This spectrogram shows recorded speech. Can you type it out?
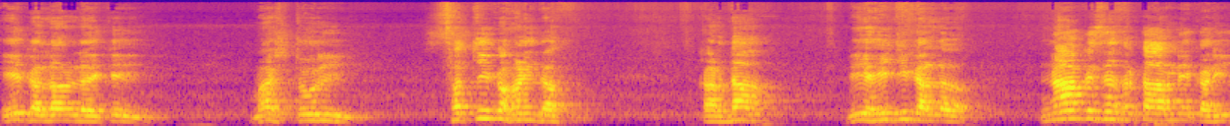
ਇਹ ਗੱਲਾਂ ਨੂੰ ਲੈ ਕੇ ਮੈਂ ਸਟੋਰੀ ਸੱਚੀ ਕਹਾਣੀ ਦੱਸ ਕਰਦਾ ਵੀ ਇਹੀ ਜੀ ਗੱਲ ਨਾ ਕਿਸੇ ਸਰਕਾਰ ਨੇ ਕਰੀ,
